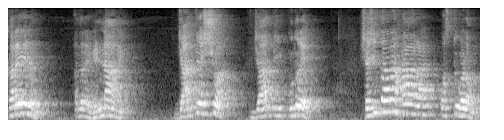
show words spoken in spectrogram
ಕರೆಯನು, ಅಂದರೆ ಹೆಣ್ಣಾನೆ, ಜಾತ್ಯಶ್ವ, ಜಾತಿ ಕುದುರೆ, ಶಶಿತಾರಹಾರ ವಸ್ತುಗಳನ್ನು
